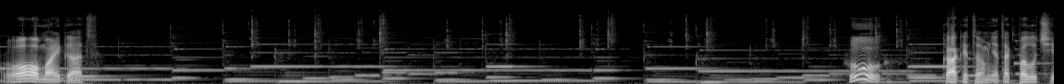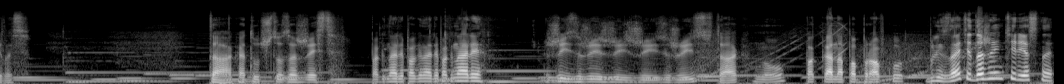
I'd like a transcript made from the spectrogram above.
О май гад. Фу, как это у меня так получилось? Так, а тут что за жесть? Погнали, погнали, погнали. Жизнь, жизнь, жизнь, жизнь, жизнь. Так, ну, пока на поправку. Блин, знаете, даже интересно.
